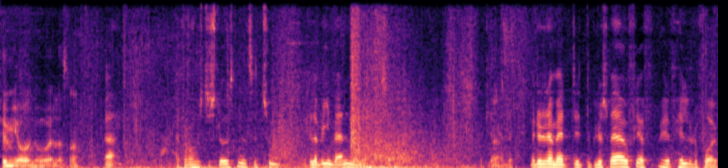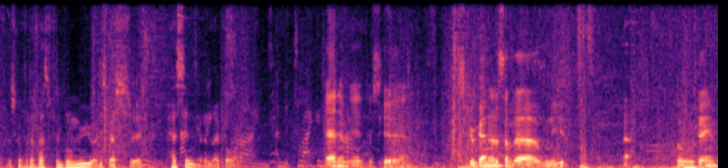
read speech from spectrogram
5 i år nu eller sådan noget. Ja. Jeg kan huske, de slåede sådan ned til to, eller en hver anden måned. Ja. Men det er det der med, at det, det bliver sværere jo flere helte du får, for du skal for det første finde på nogle nye, og de skal også øh, passe ind med dem der i forvejen. Ja, nemlig, det skal, det skal jo gerne alle sammen være unikke. Ja. Oh, damn.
